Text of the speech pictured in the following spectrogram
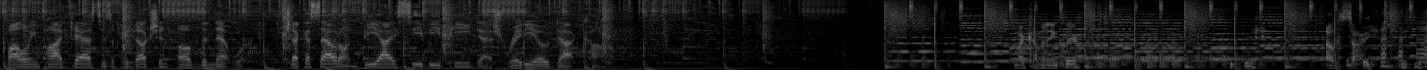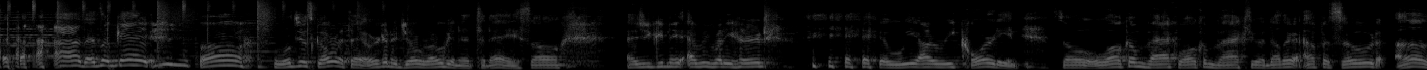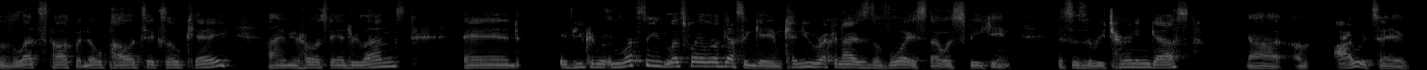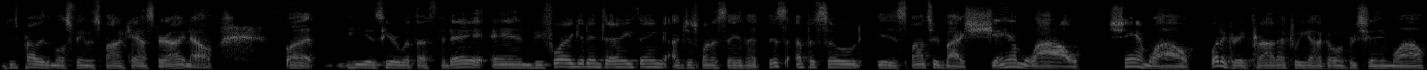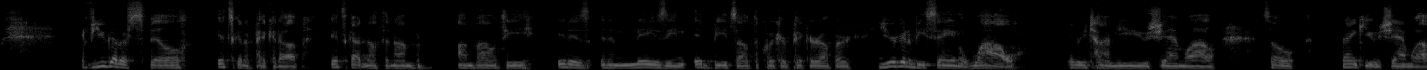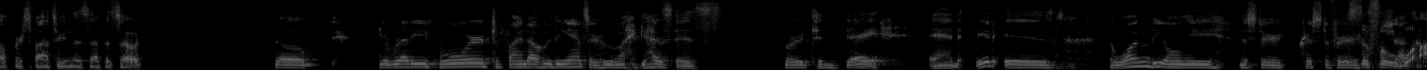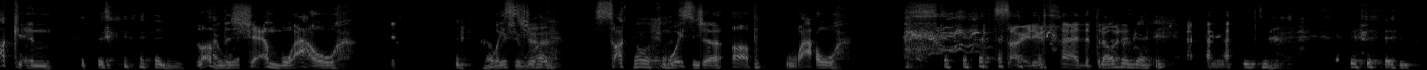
The following podcast is a production of the network. Check us out on bicbp radio.com. Am I coming in clear? Oh, sorry. That's okay. Oh, we'll just go with it. We're gonna Joe Rogan it today. So, as you can, everybody heard, we are recording. So, welcome back. Welcome back to another episode of Let's Talk But No Politics. Okay, I am your host Andrew Lenz, and if you can, let's see, let's play a little guessing game. Can you recognize the voice that was speaking? This is a returning guest. Uh, I would say he's probably the most famous podcaster I know. But he is here with us today. And before I get into anything, I just want to say that this episode is sponsored by ShamWow. ShamWow. What a great product we got going for ShamWow. If you got a spill, it's going to pick it up. It's got nothing on, on Bounty. It is an amazing, it beats out the quicker picker upper. You're going to be saying wow every time you use ShamWow. So Thank you, ShamWow, for sponsoring this episode. So get ready for to find out who the answer, who my guest is for today. And it is the one, the only Mr. Christopher. Christopher Walken. Love I the wish, sham wow. Moisture. Suck no moisture up. Wow. Sorry, dude. I had to throw That's it okay.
